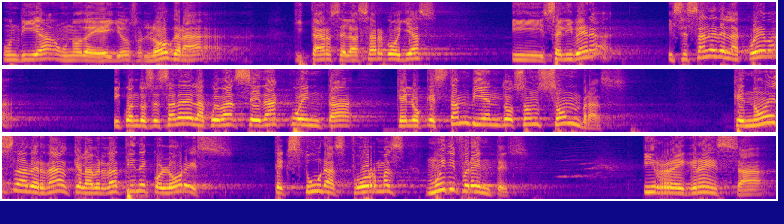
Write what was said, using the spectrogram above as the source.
Un día uno de ellos logra quitarse las argollas y se libera y se sale de la cueva. Y cuando se sale de la cueva se da cuenta que lo que están viendo son sombras, que no es la verdad, que la verdad tiene colores, texturas, formas muy diferentes. Y regresa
